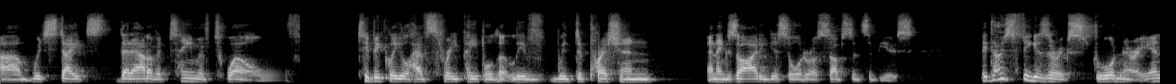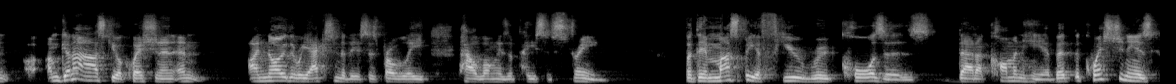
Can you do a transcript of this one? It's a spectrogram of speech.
um, which states that out of a team of twelve, typically you'll have three people that live with depression, and anxiety disorder, or substance abuse. Those figures are extraordinary, and I'm going to ask you a question, and, and I know the reaction to this is probably how long is a piece of string, but there must be a few root causes that are common here. But the question is,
